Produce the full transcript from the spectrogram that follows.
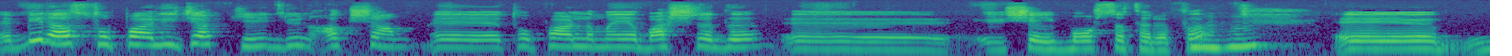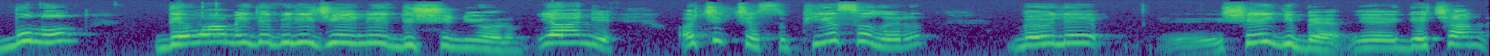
e, biraz toparlayacak ki dün akşam e, toparlamaya başladı e, e, şey borsa tarafı. E, bunun devam edebileceğini düşünüyorum. Yani açıkçası piyasaların böyle şey gibi e, geçen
